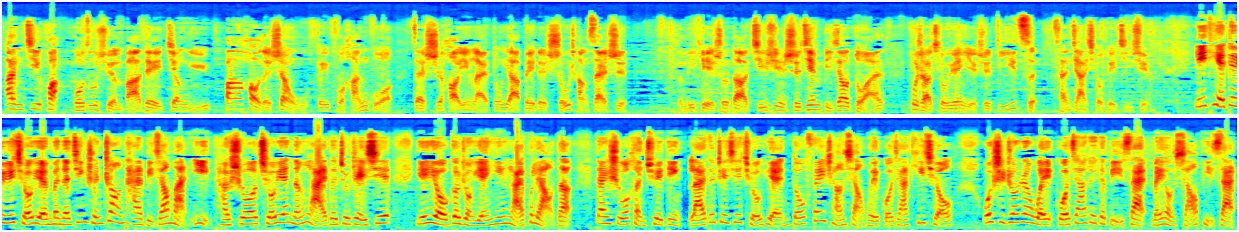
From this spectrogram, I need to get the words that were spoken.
按计划，国足选拔队将于八号的上午飞赴韩国，在十号迎来东亚杯的首场赛事。那李铁也说到，集训时间比较短，不少球员也是第一次参加球队集训。李铁对于球员们的精神状态比较满意。他说：“球员能来的就这些，也有各种原因来不了的。但是我很确定，来的这些球员都非常想为国家踢球。我始终认为，国家队的比赛没有小比赛，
